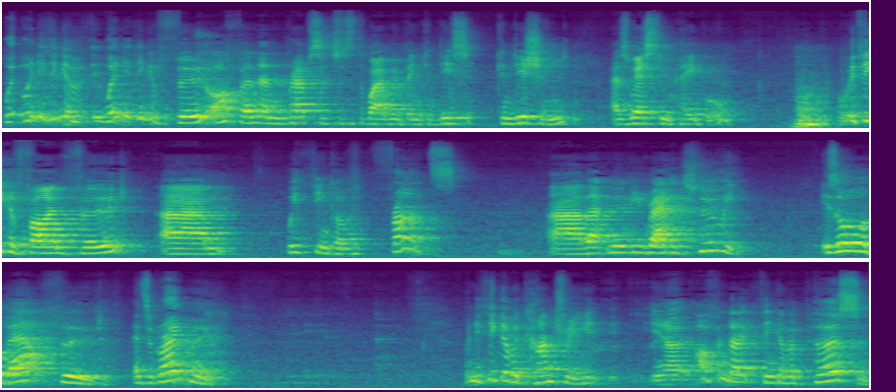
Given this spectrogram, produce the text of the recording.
when you think of when you think of food, often, and perhaps it's just the way we've been condi- conditioned as Western people, when we think of fine food, um, we think of France. Uh, that movie Ratatouille is all about food. It's a great movie. When you think of a country, you, you know, often don't think of a person.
